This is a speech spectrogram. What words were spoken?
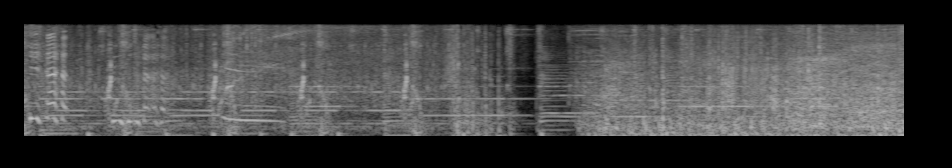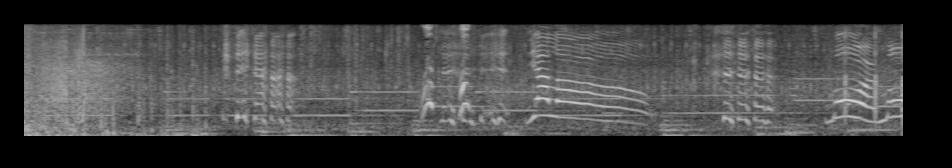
yeah. 耳目。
